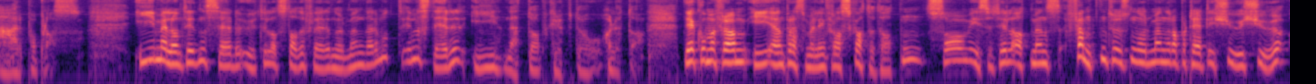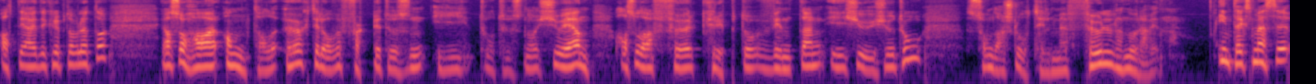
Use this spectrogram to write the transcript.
er på plass. I mellomtiden ser det ut til at stadig flere nordmenn derimot investerer i nettopp kryptovaluta. Det kommer fram i en pressemelding fra Skatteetaten som viser til at mens 15 000 nordmenn rapporterte i 2020 at de eide kryptovaluta, ja, så har antallet økt til over 40 000 i 2021. Altså da før kryptovinteren i 2022, som da slo til med full nordavind. Inntektsmessig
